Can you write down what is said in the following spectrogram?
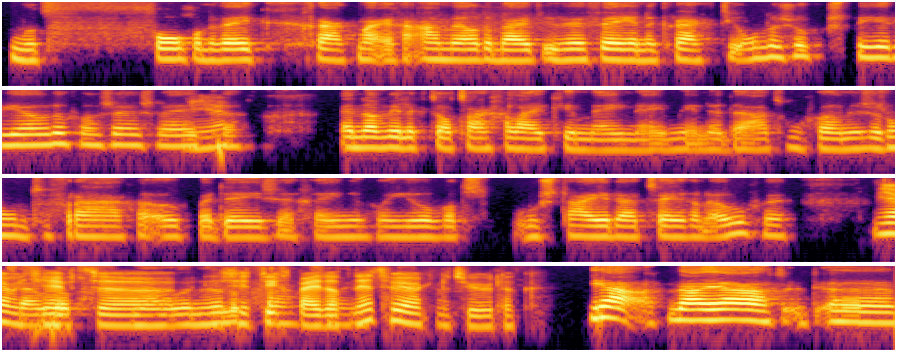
moet volgende week ga ik me eigen aanmelden bij het UWV en dan krijg ik die onderzoeksperiode van zes weken. Ja. En dan wil ik dat daar gelijk in meenemen, inderdaad. Om gewoon eens rond te vragen, ook bij dezegene van, joh, wat, hoe sta je daar tegenover? Ja, want je, hebt, een je zit dicht bij dat netwerk natuurlijk. Ja, nou ja, uh,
